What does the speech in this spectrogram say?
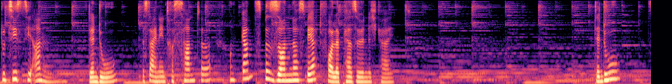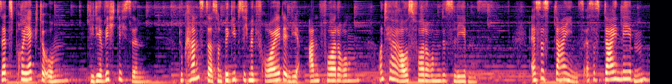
Du ziehst sie an, denn du bist eine interessante und ganz besonders wertvolle Persönlichkeit. Denn du setzt Projekte um, die dir wichtig sind. Du kannst das und begibst dich mit Freude in die Anforderungen und Herausforderungen des Lebens. Es ist deins, es ist dein Leben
